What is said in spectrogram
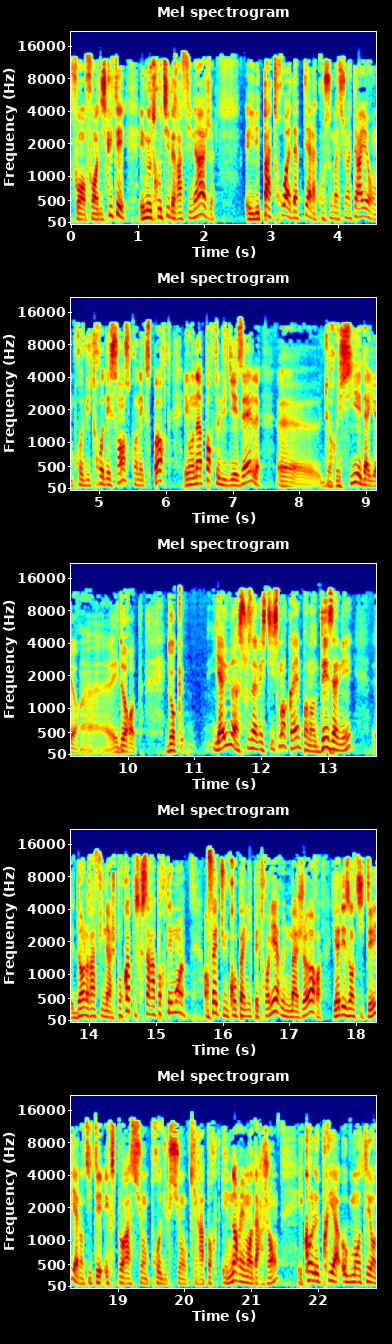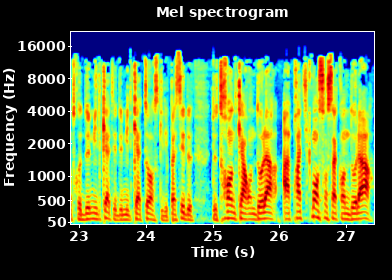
faut, en- faut en discuter. Et notre outil de raffinage, il n'est pas trop adapté à la consommation intérieure. On produit trop d'essence qu'on exporte et on importe du diesel euh, de Russie et d'ailleurs hein, et d'Europe. Donc il y a eu un sous-investissement quand même pendant des années dans le raffinage. Pourquoi? Parce que ça rapportait moins. En fait, une compagnie pétrolière, une major, il y a des entités. Il y a l'entité exploration-production qui rapporte énormément d'argent. Et quand le prix a augmenté entre 2004 et 2014, qu'il est passé de, de 30-40 dollars à pratiquement 150 dollars,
